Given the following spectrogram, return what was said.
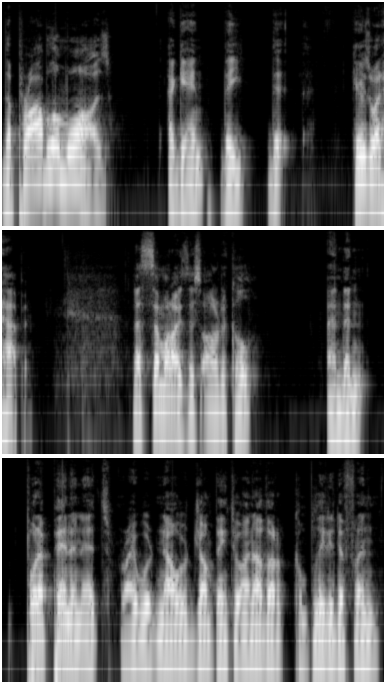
The problem was, again, they, the, here's what happened. Let's summarize this article and then put a pin in it, right? We're now we're jumping to another completely different.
